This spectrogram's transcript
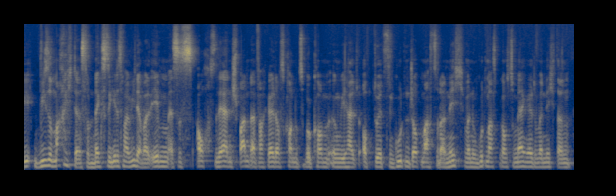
wieso mache ich das? Und du denkst dir jedes Mal wieder, weil eben es ist auch sehr entspannt, einfach Geld aufs Konto zu bekommen, irgendwie halt, ob du jetzt einen guten Job machst oder nicht. Wenn du gut machst, bekommst du mehr Geld und wenn nicht, dann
